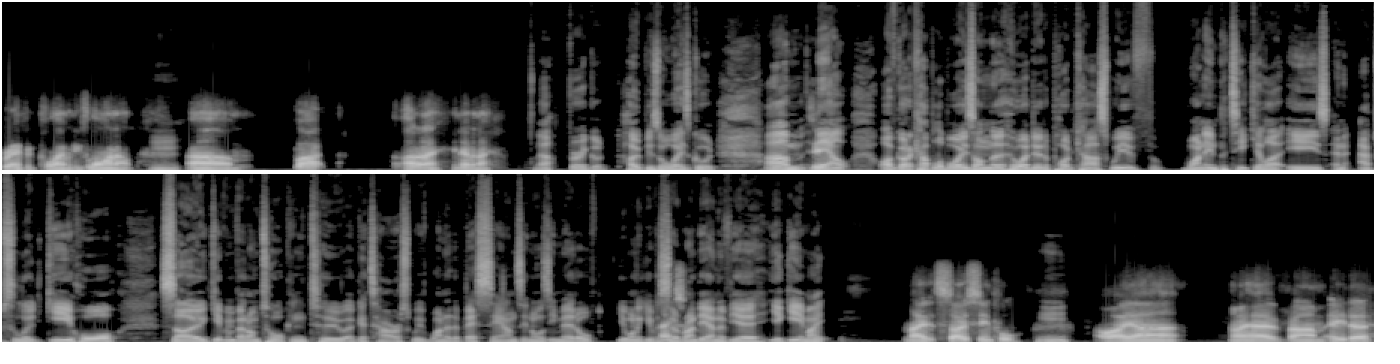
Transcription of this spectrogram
rampant calamities lineup. Mm. Um, but I don't know. You never know. Ah, very good. Hope is always good. Um, now, I've got a couple of boys on the who I do the podcast with. One in particular is an absolute gear whore. So, given that I'm talking to a guitarist with one of the best sounds in Aussie metal, you want to give us Thanks. a rundown of your, your gear, mate? Mate, it's so simple. Mm. I uh, I have um, either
